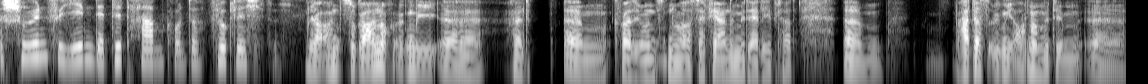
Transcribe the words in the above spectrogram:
schön für jeden, der dit haben konnte. Wirklich. richtig. ja, und sogar noch irgendwie äh, halt ähm, quasi, wenn man es nur aus der Ferne miterlebt hat, ähm, hat das irgendwie auch noch mit dem äh,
